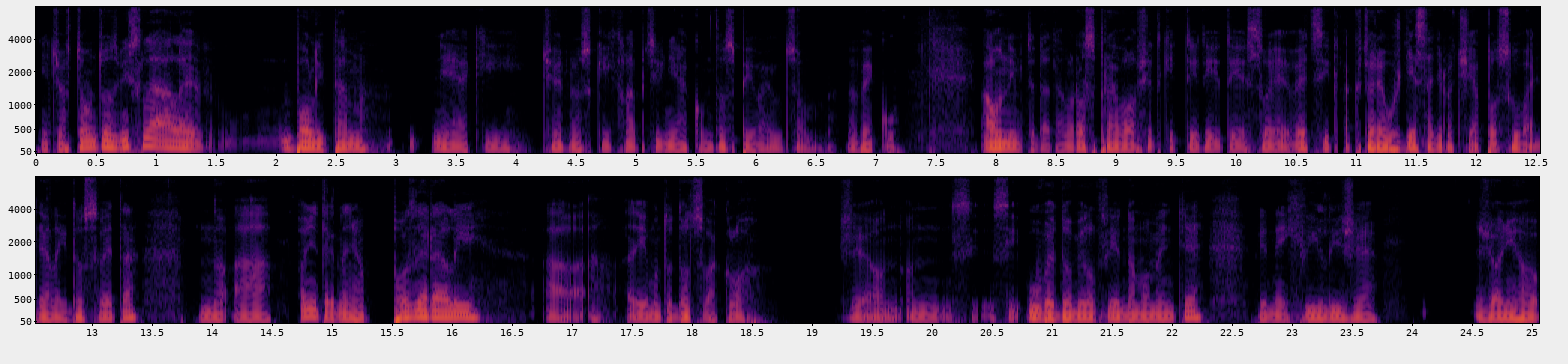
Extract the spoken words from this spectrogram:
niečo v tomto zmysle, ale boli tam nejakí černoskí chlapci v nejakom dospievajúcom veku. A on im teda tam rozprával všetky tie, tie, tie svoje veci, ktoré už 10 ročia posúva ďalej do sveta. No a oni tak na neho pozerali a, a jemu to docvaklo. Že on, on si, si uvedomil v jednom momente, v jednej chvíli, že že oni ho,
